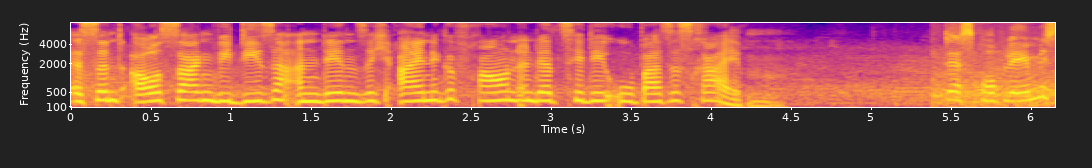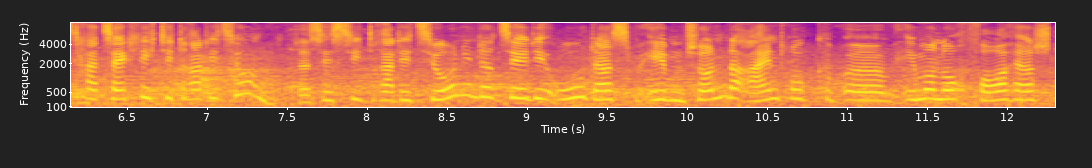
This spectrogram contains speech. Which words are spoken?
Es sind Aussagen wie diese, an denen sich einige Frauen in der CDU-Basis reiben. Das Problem ist tatsächlich die Tradition. Das ist die Tradition in der CDU, dass eben schon der Eindruck äh, immer noch vorherrscht,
